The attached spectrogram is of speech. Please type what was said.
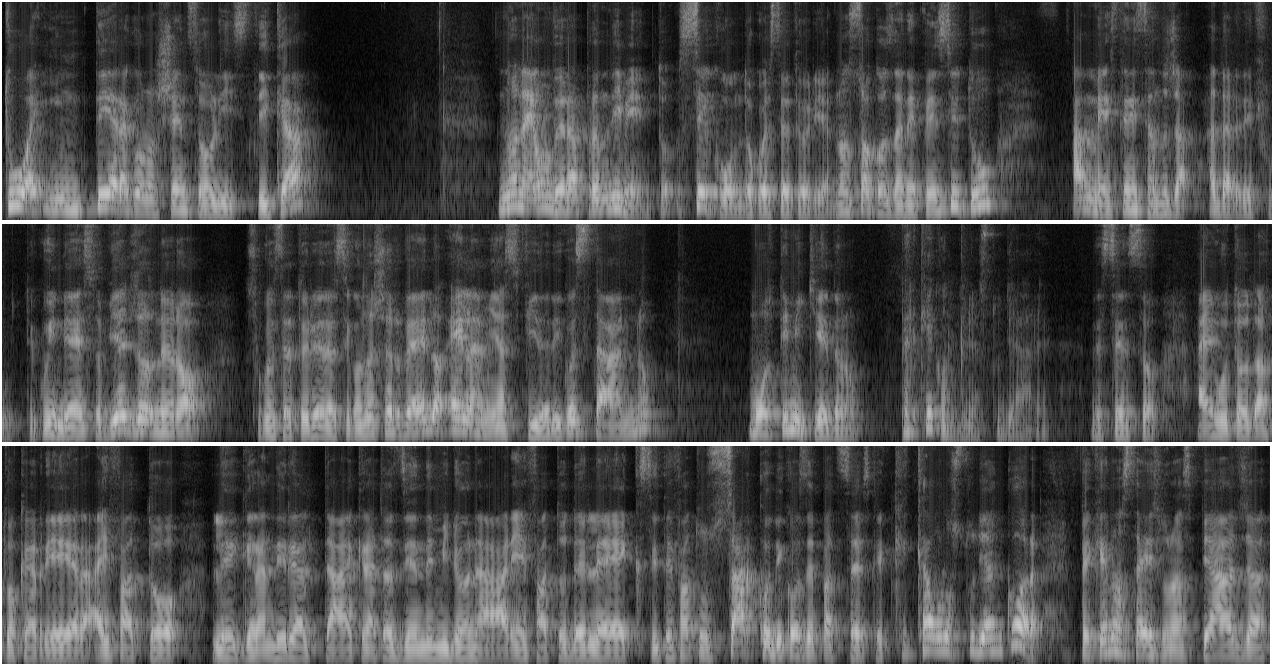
tua intera conoscenza olistica, non è un vero apprendimento secondo questa teoria. Non so cosa ne pensi tu, a me sta iniziando già a dare dei frutti. Quindi adesso vi aggiornerò su questa teoria del secondo cervello, è la mia sfida di quest'anno. Molti mi chiedono perché continui a studiare? Nel senso, hai avuto la tua carriera, hai fatto le grandi realtà, hai creato aziende milionarie, hai fatto delle exit, hai fatto un sacco di cose pazzesche. Che cavolo studi ancora? Perché non stai su una spiaggia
